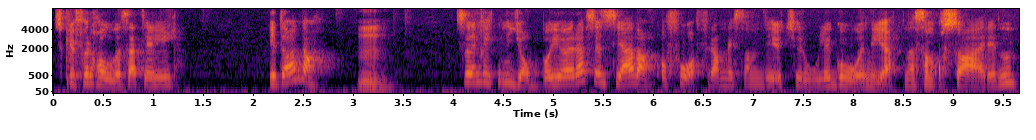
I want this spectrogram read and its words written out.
skulle forholde seg til i dag, da. mm. Så en liten jobb å gjøre, syns jeg, da. Å få fram liksom de utrolig gode nyhetene som også er i den.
